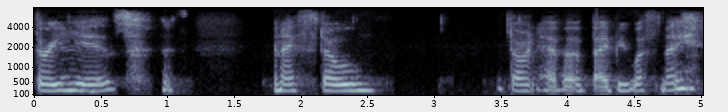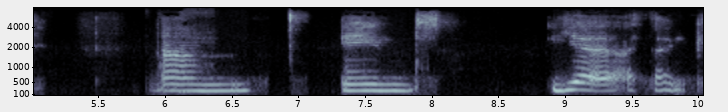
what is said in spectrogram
three mm. years. and I still don't have a baby with me. Um, and yeah, I think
